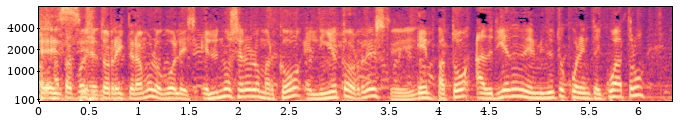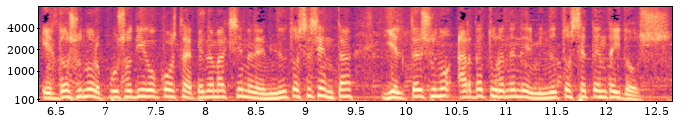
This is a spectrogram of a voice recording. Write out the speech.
Es. A propósito, cierto. reiteramos los goles. El 1-0 lo marcó el niño Torres, empató Adrián en el minuto 44, el 2-1 lo puso Diego Costa de pena máxima en el minuto 60 y el 3-1 Arda Turán en el minuto 72.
